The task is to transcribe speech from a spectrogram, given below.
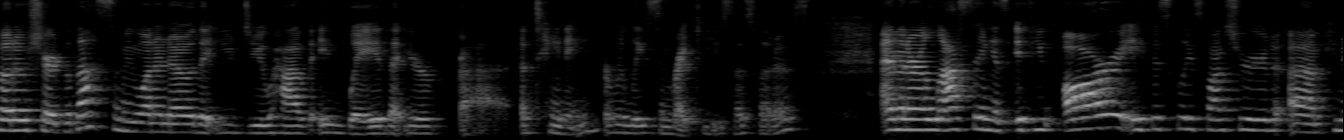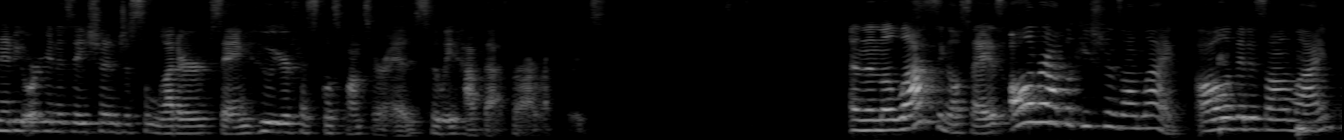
photos shared with us and we want to know that you do have a way that you're uh, obtaining a release and right to use those photos. And then our last thing is if you are a fiscally sponsored um, community organization, just a letter saying who your fiscal sponsor is so we have that for our records. And then the last thing I'll say is all of our application is online. All of it is online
